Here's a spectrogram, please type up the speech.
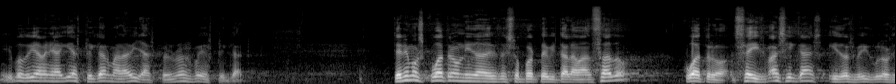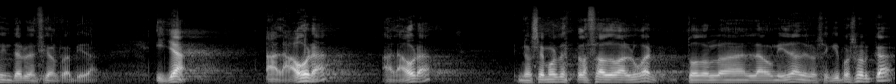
Yo podría venir aquí a explicar maravillas, pero no os voy a explicar. Tenemos cuatro unidades de soporte vital avanzado, cuatro, seis básicas y dos vehículos de intervención rápida. Y ya, a la hora, a la hora, nos hemos desplazado al lugar, toda la, unidad de los equipos ORCA,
